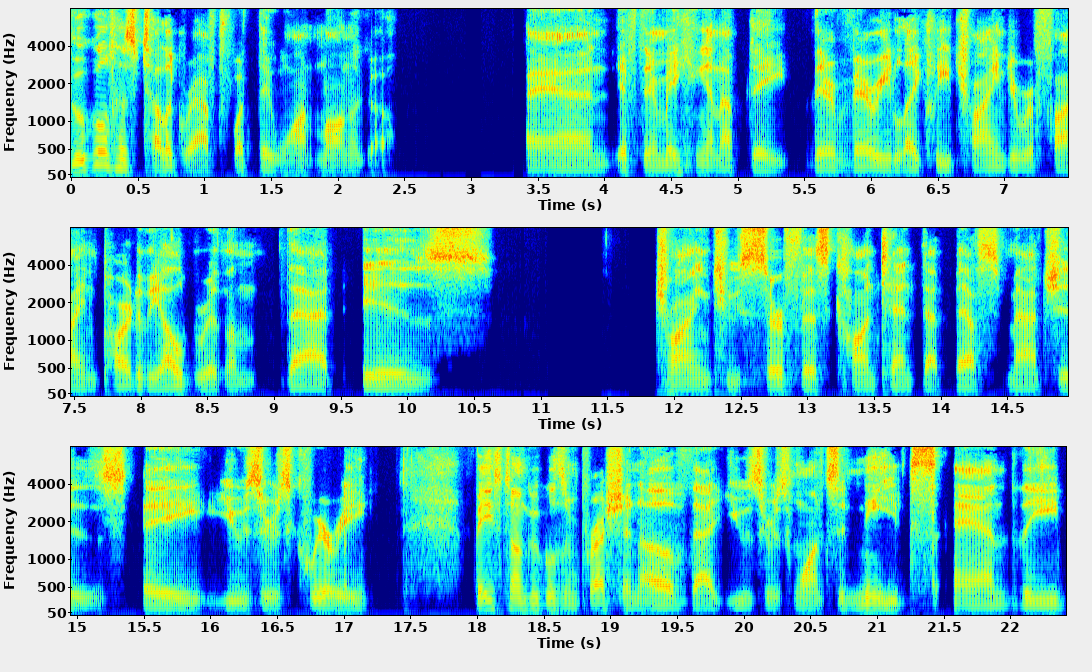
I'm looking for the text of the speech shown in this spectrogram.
Google has telegraphed what they want long ago. And if they're making an update, they're very likely trying to refine part of the algorithm that is trying to surface content that best matches a user's query based on Google's impression of that user's wants and needs. And the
